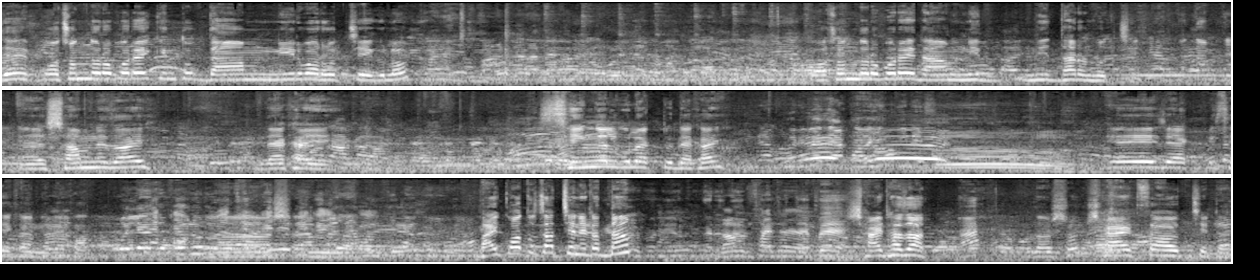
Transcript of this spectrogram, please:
যে পছন্দের ওপরেই কিন্তু দাম নির্ভর হচ্ছে এগুলো। পছন্দের উপরেই দাম নির- নির্ধারণ হচ্ছে। সামনে যাই, দেখাই। সিঙ্গেলগুলো একটু দেখাই। এই যে এক পিস এখানে। ভাই, কত চাচ্ছেন এটার দাম? ষাট হাজার। দর্শক, ষাট চা হচ্ছে এটা।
